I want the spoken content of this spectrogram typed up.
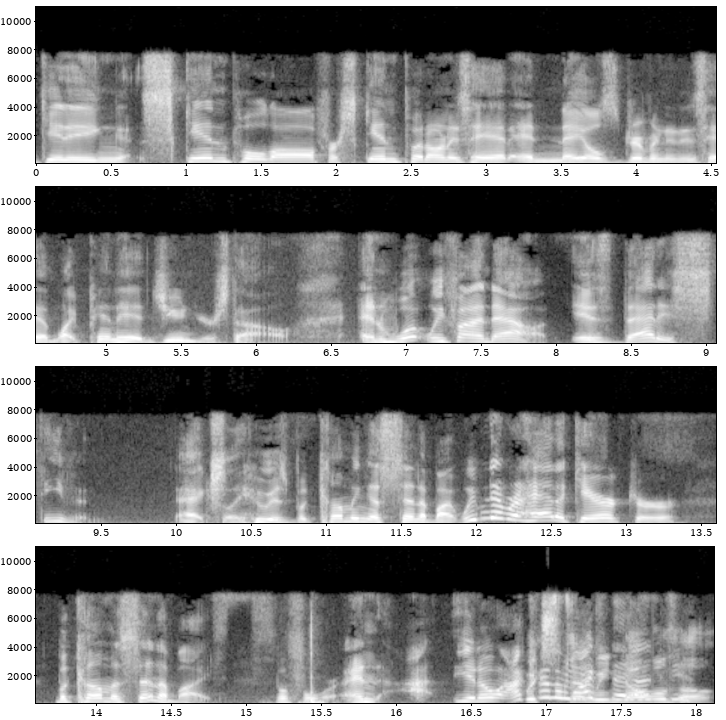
getting skin pulled off or skin put on his head and nails driven in his head like Pinhead Jr. style. And what we find out is that is Steven, actually, who is becoming a Cenobite. We've never had a character become a Cenobite before. And, I, you know, I kind of like we that know idea. though,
